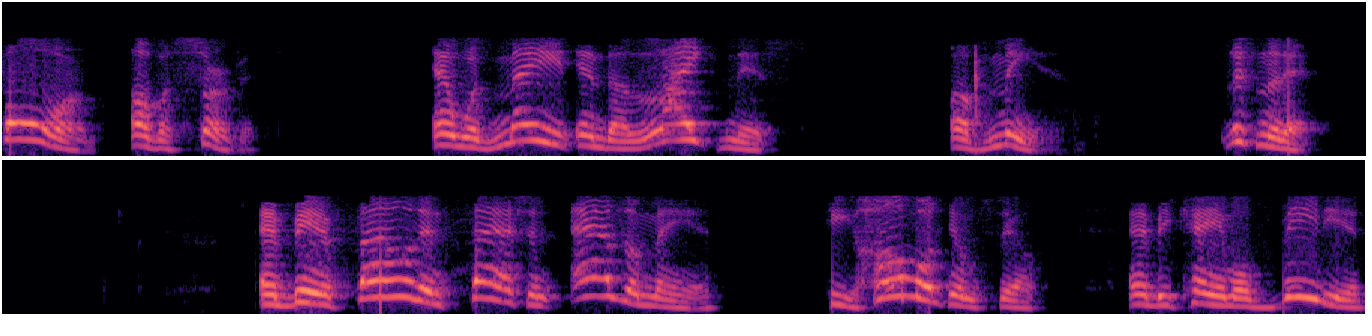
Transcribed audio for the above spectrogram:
form of a servant and was made in the likeness of men. Listen to that. And being found in fashion as a man, he humbled himself and became obedient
